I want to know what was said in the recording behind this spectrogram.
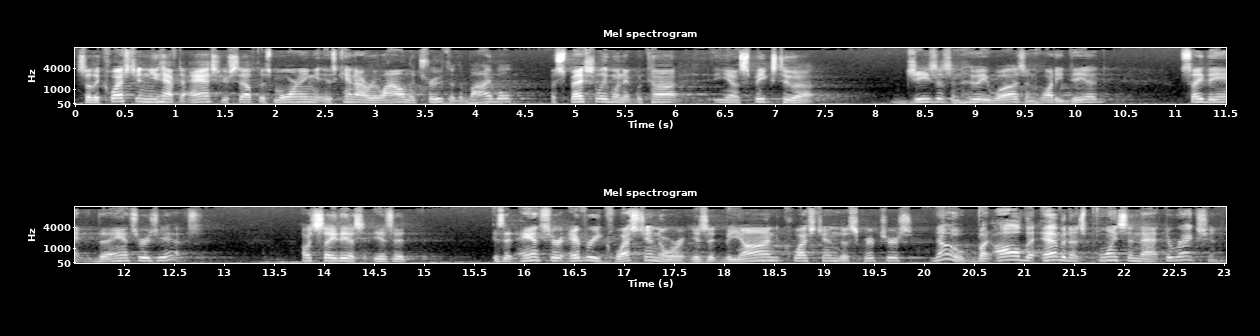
So, the question you have to ask yourself this morning is can I rely on the truth of the Bible, especially when it become, you know, speaks to a, Jesus and who he was and what he did? Say the, the answer is yes. I would say this is it is it answer every question or is it beyond question the scriptures? No, but all the evidence points in that direction.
